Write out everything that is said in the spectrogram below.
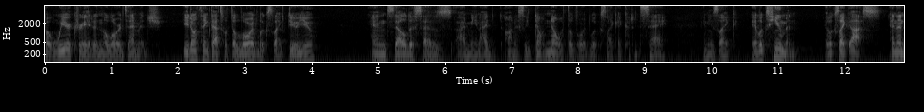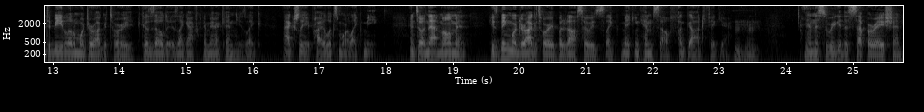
But we're created in the Lord's image. You don't think that's what the Lord looks like, do you?" And Zelda says, I mean, I honestly don't know what the Lord looks like. I couldn't say. And he's like, it looks human. It looks like us. And then to be a little more derogatory, because Zelda is like African American, he's like, actually, it probably looks more like me. And so in that moment, he's being more derogatory, but it also is like making himself a God figure. Mhm. And this is where you get this separation.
